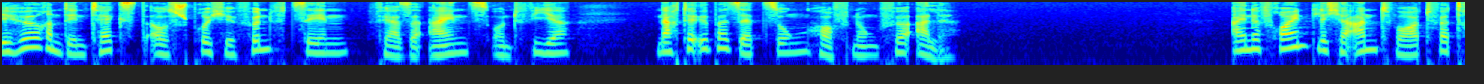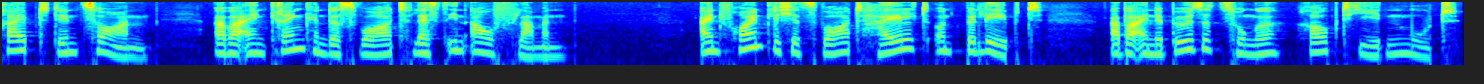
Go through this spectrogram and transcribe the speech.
Wir hören den Text aus Sprüche 15, Verse 1 und 4 nach der Übersetzung Hoffnung für alle. Eine freundliche Antwort vertreibt den Zorn, aber ein kränkendes Wort lässt ihn aufflammen. Ein freundliches Wort heilt und belebt, aber eine böse Zunge raubt jeden Mut.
